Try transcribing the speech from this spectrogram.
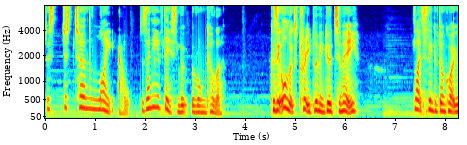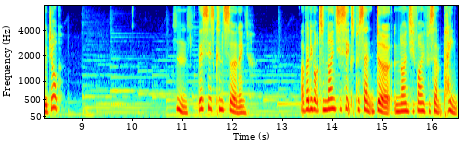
Just, just turn the light out. Does any of this look the wrong colour? Because it all looks pretty blooming good to me. I'd like to think I've done quite a good job. Hmm, this is concerning. I've only got to 96% dirt and 95% paint,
